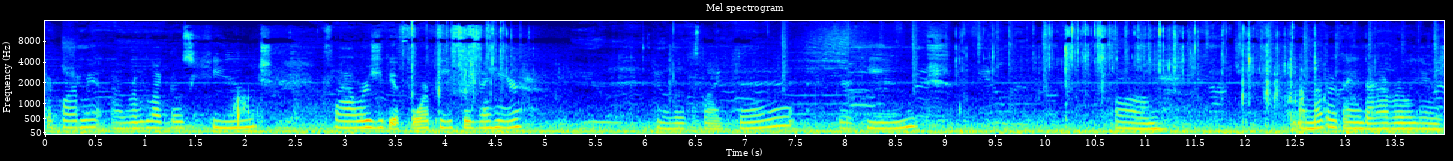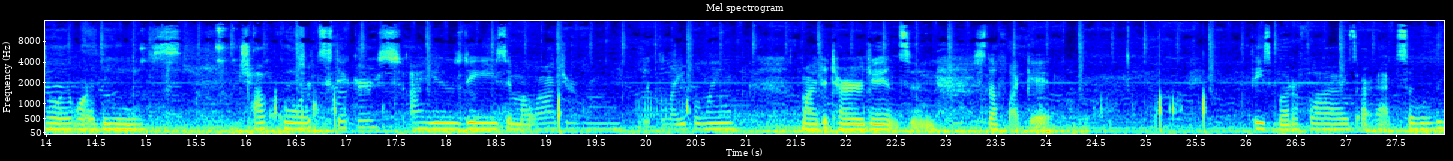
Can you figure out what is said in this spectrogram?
department. I really like those huge flowers. You get four pieces in here. It looks like that. They're huge. Um, another thing that I really enjoy were these chalkboard stickers. I use these in my laundry room with labeling my detergents and stuff like that. These butterflies are absolutely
